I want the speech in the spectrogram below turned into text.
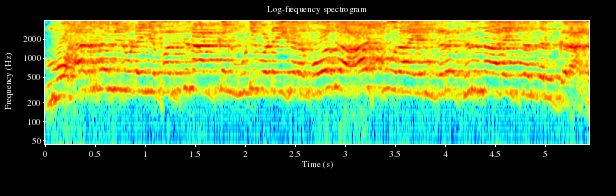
முஹர்ரமினுடைய பத்து நாட்கள் முடிவடைகிற போது ஆஷூரா என்கிற திருநாளை தந்திருக்கிறார்.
